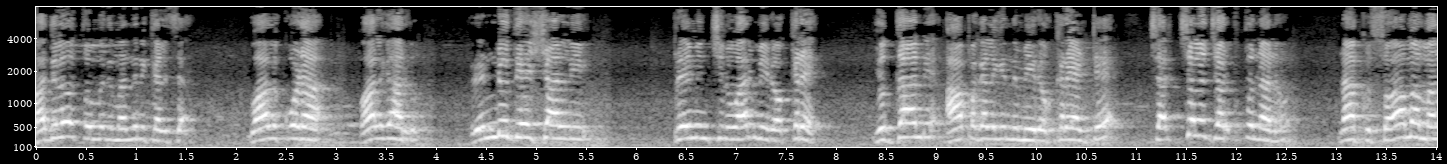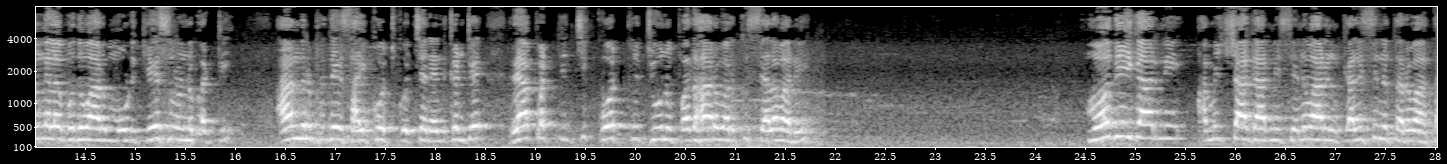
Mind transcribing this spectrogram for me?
పదిలో తొమ్మిది మందిని కలిశా. వాళ్ళు కూడా వాళ్ళు గారు రెండు దేశాల్ని ప్రేమించిన వారు మీరు ఒక్కరే యుద్ధాన్ని ఆపగలిగింది మీరు ఒక్కరే అంటే చర్చలు జరుపుతున్నాను. నాకు సోమ మంగళ బుధవారం మూడు కేసులను బట్టి ఆంధ్రప్రదేశ్ హైకోర్టుకు వచ్చాను. ఎందుకంటే రేపటి నుంచి కోర్టు జూన్ పదహారు వరకు సెలవని మోదీ గారిని అమిత్ షా గారిని శనివారం కలిసిన తర్వాత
